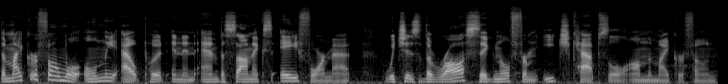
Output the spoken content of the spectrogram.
the microphone will only output in an Ambisonics A format, which is the raw signal from each capsule on the microphone.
